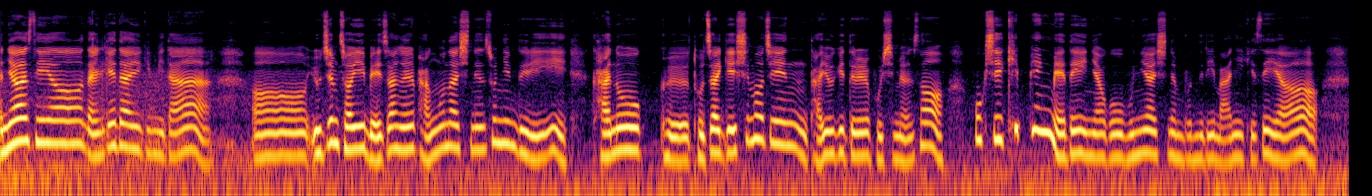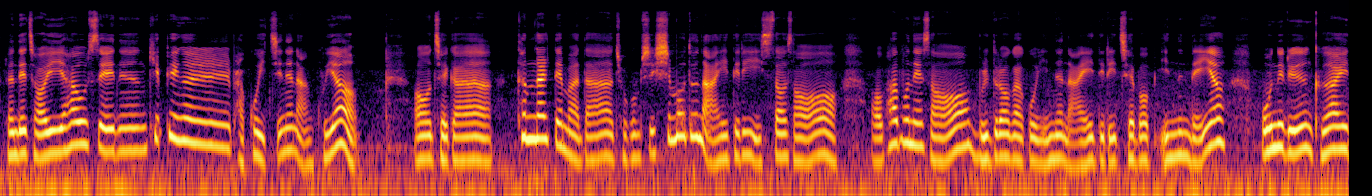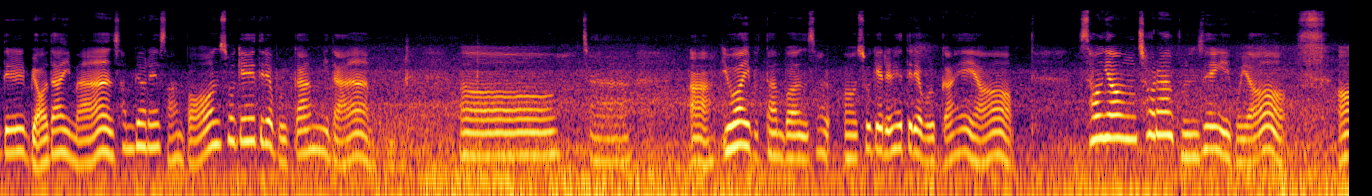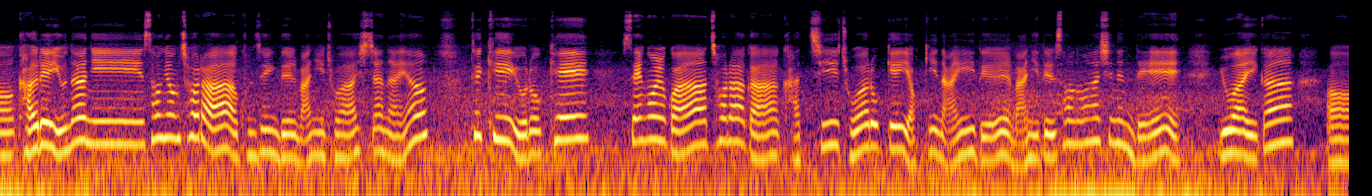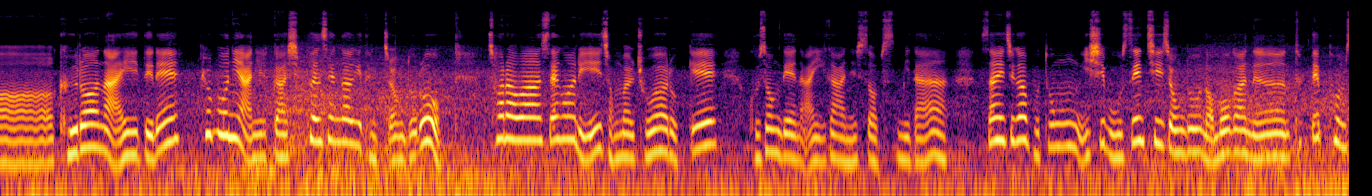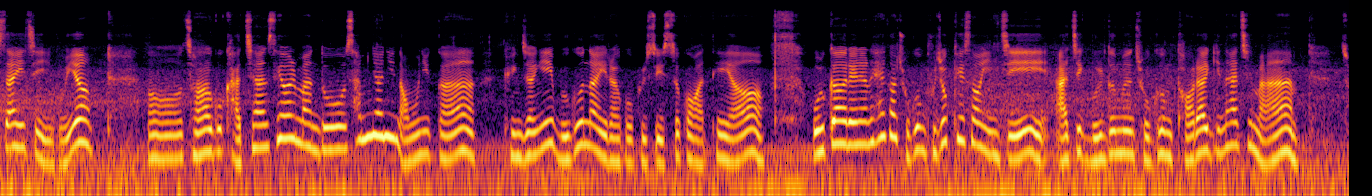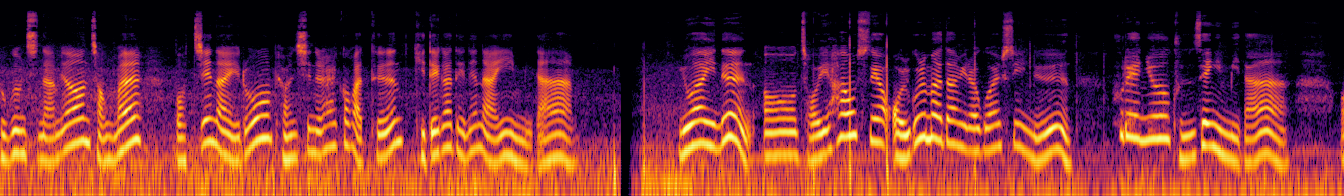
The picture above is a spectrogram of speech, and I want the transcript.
안녕하세요. 날개다육입니다. 어, 요즘 저희 매장을 방문하시는 손님들이 간혹 그 도자기에 심어진 다육이들을 보시면서 혹시 키핑 매대이냐고 문의하시는 분들이 많이 계세요. 그런데 저희 하우스에는 키핑을 받고 있지는 않고요. 어, 제가 틈날 때마다 조금씩 심어둔 아이들이 있어서 어, 화분에서 물 들어가고 있는 아이들이 제법 있는데요. 오늘은 그 아이들 몇 아이만 선별해서 한번 소개해드려 볼까 합니다. 어, 자, 아, 이 아이부터 한번 서- 어, 소개를 해드려 볼까 해요. 성형 철화 군생이고요. 어, 가을에 유난히 성형 철화 군생들 많이 좋아하시잖아요. 특히 이렇게 생얼과 철화가 같이 조화롭게 엮인 아이들 많이들 선호하시는데 이 아이가 어, 그런 아이들의 표본이 아닐까 싶은 생각이 들 정도로 철화와 생얼이 정말 조화롭게 구성된 아이가 아닐 수 없습니다. 사이즈가 보통 25cm 정도 넘어가는 특대품 사이즈이고요. 어, 저하고 같이 한 세월만도 3년이 넘으니까 굉장히 묵은 아이라고 볼 수 있을 것 같아요. 올가을에는 해가 조금 부족해서인지 아직 물듬은 조금 덜하긴 하지만 조금 지나면 정말 멋진 아이로 변신을 할 것 같은 기대가 되는 아이입니다. 이 아이는 어, 저희 하우스의 얼굴 마담이라고 할 수 있는 후레뉴 군생입니다.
